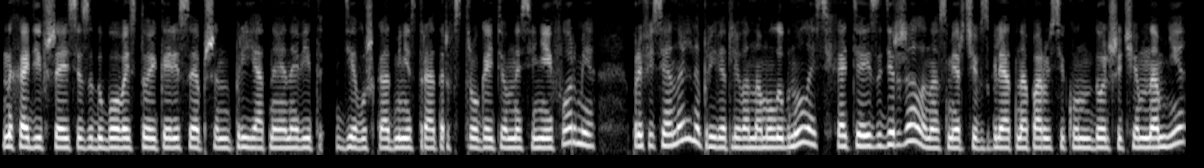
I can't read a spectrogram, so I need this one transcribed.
Находившаяся за дубовой стойкой ресепшн, приятная на вид девушка-администратор в строгой темно-синей форме, профессионально приветливо нам улыбнулась, хотя и задержала на смерчи взгляд на пару секунд дольше, чем на мне,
